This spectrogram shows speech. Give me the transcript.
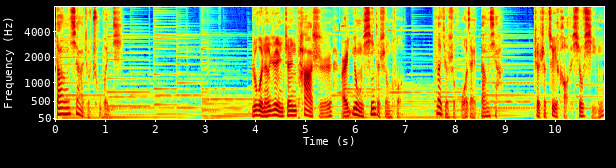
当下就出问题。如果能认真踏实而用心的生活，那就是活在当下，这是最好的修行，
